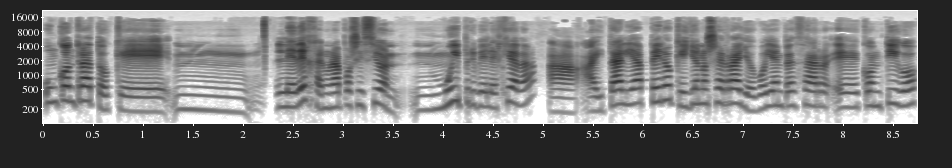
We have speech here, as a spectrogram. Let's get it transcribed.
un contrato que mm, le deja en una posición muy privilegiada a, Italia, pero que yo no sé, Rayo, voy a empezar eh, contigo.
